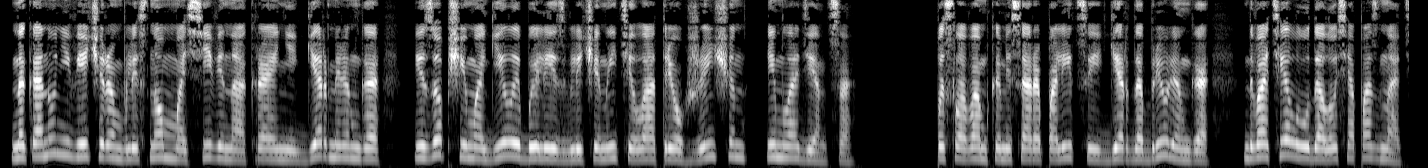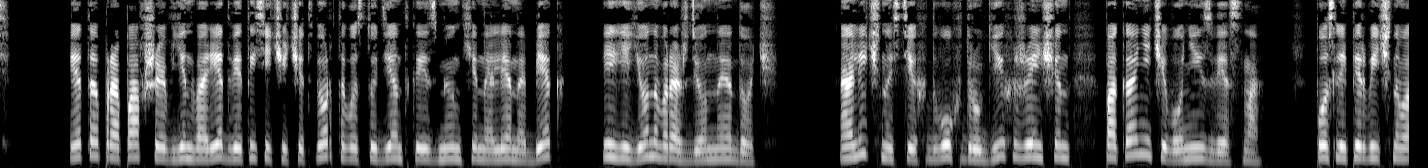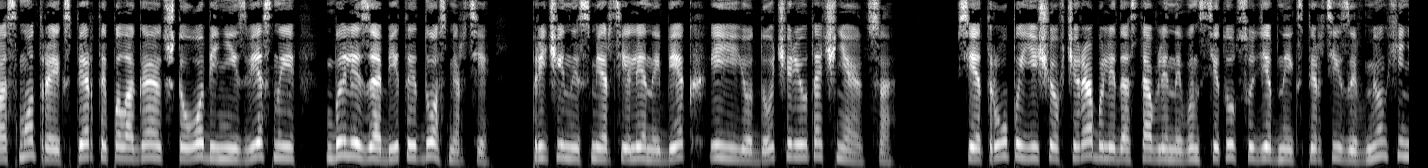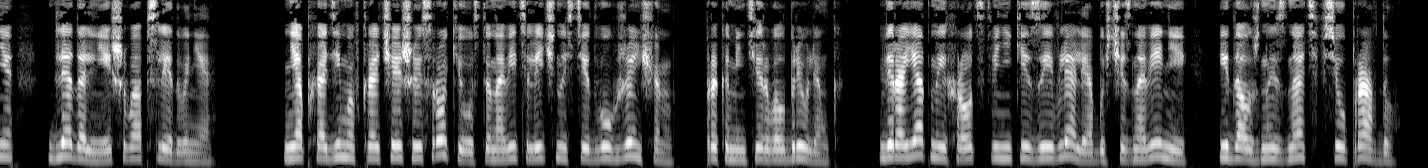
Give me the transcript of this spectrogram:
Накануне вечером в лесном массиве на окраине Гермеринга из общей могилы были извлечены тела трех женщин и младенца. По словам комиссара полиции Герда Брюлинга, два тела удалось опознать. Это пропавшая в январе 2004-го студентка из Мюнхена Лена Бек и ее новорожденная дочь. О личностях двух других женщин пока ничего не известно. После первичного осмотра эксперты полагают, что обе неизвестные были забиты до смерти. Причины смерти Лены Бек и ее дочери уточняются. Все трупы еще вчера были доставлены в Институт судебной экспертизы в Мюнхене для дальнейшего обследования. Необходимо в кратчайшие сроки установить личности двух женщин, прокомментировал Брюлинг. Вероятно, их родственники заявляли об исчезновении и должны знать всю правду.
